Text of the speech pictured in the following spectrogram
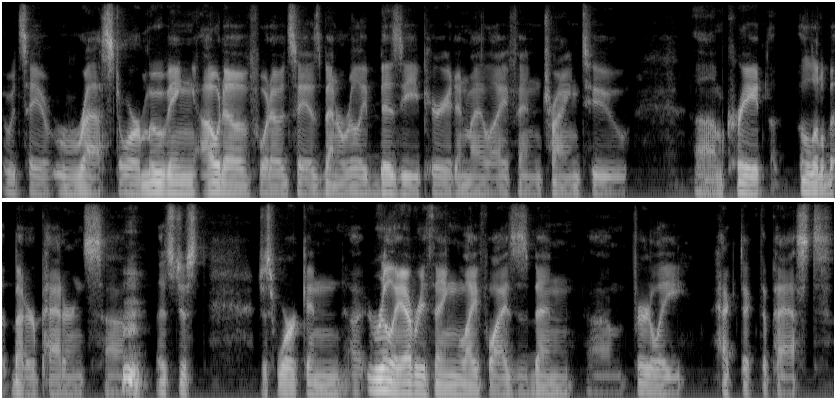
I would say, rest or moving out of what I would say has been a really busy period in my life and trying to um, create a little bit better patterns. Um, hmm. It's just, just work and uh, really everything life wise has been um, fairly hectic the past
